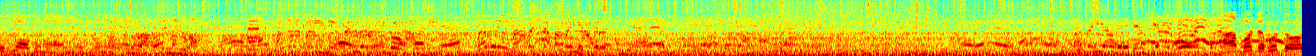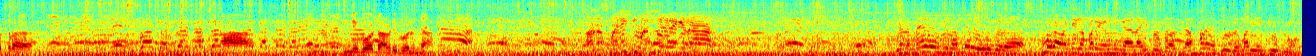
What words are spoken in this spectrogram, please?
பொறுமையாக போனேன் ஆ போட்டு போட்டு ஓட்டுறா. ஆ இன்னி போட்டோம் அப்படி பொறுமையா மேலே நம்பர் எழுதுங்க. கூட வண்டி நம்பரை எழுதுங்க. நைட்டு நம்பரை எடுத்து விட்ட மாதிரி ஏற்றி விட்டுருவோம்.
